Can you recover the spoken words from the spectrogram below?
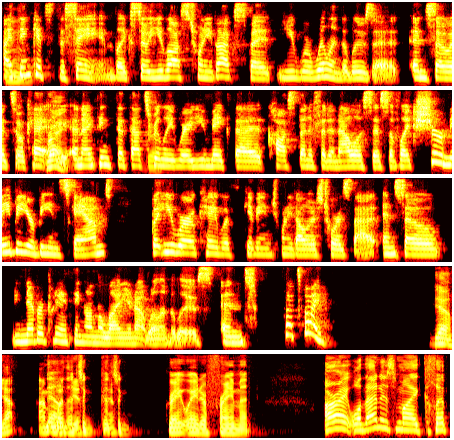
I Mm. think it's the same. Like, so you lost 20 bucks, but you were willing to lose it. And so it's okay. Right. And I think that that's Yeah. really where you make the cost benefit analysis of like, sure, maybe you're being scammed, but you were okay with giving $20 towards that. And so you never put anything on the line you're not willing to lose. And that's fine. Yeah. Yeah. I'm no, with that's you. a that's a great way to frame it. All right, well, that is my clip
